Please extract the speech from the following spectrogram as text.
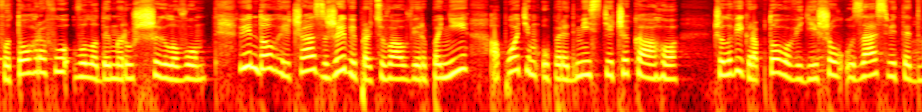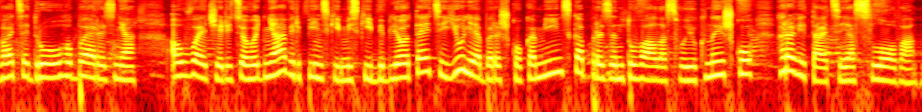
фотографу Володимиру Шилову. Він довгий час жив і працював в Ірпені, а потім у передмісті Чикаго. Чоловік раптово відійшов у засвіти 22 березня. А увечері цього дня в Ірпінській міській бібліотеці Юлія Бережко-Камінська презентувала свою книжку Гравітація слова.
